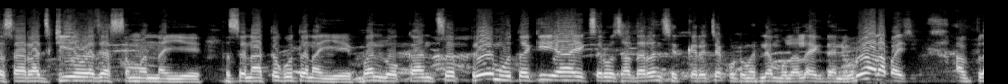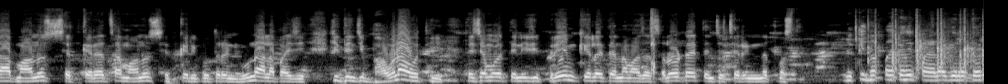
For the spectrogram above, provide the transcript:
तसा राजकीय एवढा जास्त संबंध नाहीये तसं नातं होतं नाहीये पण लोकांचं प्रेम होतं की या एक सर्वसाधारण शेतकऱ्याच्या कुटुंबातल्या मुलाला एकदा निवडून आला पाहिजे. आपला माणूस शेतकऱ्याचा माणूस शेतकरी पुत्र निवडून आला पाहिजे ही त्यांची भावना होती. त्याच्यामुळे त्यांनी जे प्रेम केलं त्यांना माझा सलोट आहे त्यांच्या चरणी नतमस्त नक्कीच पाहायला गेलं तर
